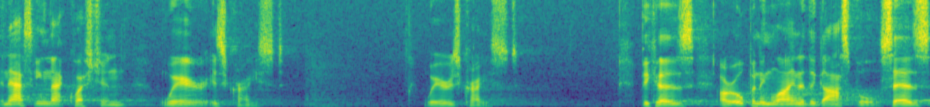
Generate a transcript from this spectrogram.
and asking that question where is Christ? Where is Christ? Because our opening line of the gospel says,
